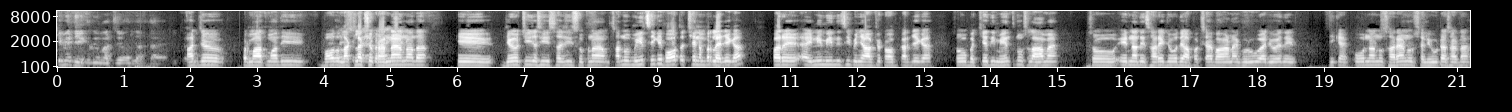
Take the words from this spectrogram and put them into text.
ਕਿਵੇਂ ਦੇਖਦੇ ਹੋ ਅੱਜ ਰਿਜ਼ਲਟ ਆਇਆ ਅੱਜ ਪ੍ਰਮਾਤਮਾ ਦੀ ਬਹੁਤ ਲੱਖ ਲੱਖ ਸ਼ੁਕਰਾਨਾ ਹੈ ਉਹਨਾਂ ਦਾ ਕਿ ਜੋ ਚੀਜ਼ ਅਸੀਂ ਅਸੀਂ ਸੁਪਨਾ ਸਾਨੂੰ ਉਮੀਦ ਸੀ ਕਿ ਬਹੁਤ ਅੱਛੇ ਨੰਬਰ ਲੈ ਜਾਏਗਾ ਪਰ ਇੰਨੀ ਉਮੀਦ ਨਹੀਂ ਸੀ ਪੰਜਾਬ 'ਚ ਟੌਪ ਕਰ ਜਾਏਗਾ। ਸੋ ਬੱਚੇ ਦੀ ਮਿਹਨਤ ਨੂੰ ਸਲਾਮ ਹੈ। ਸੋ ਇਹਨਾਂ ਦੇ ਸਾਰੇ ਜੋ ਅਧਿਆਪਕ ਸਾਹਿਬਾਨ ਹੈ ਗੁਰੂ ਹੈ ਜੋ ਇਹਦੇ ਠੀਕ ਹੈ ਉਹ ਉਹਨਾਂ ਨੂੰ ਸਾਰਿਆਂ ਨੂੰ ਸੈਲੂਟ ਹੈ ਸਾਡਾ।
